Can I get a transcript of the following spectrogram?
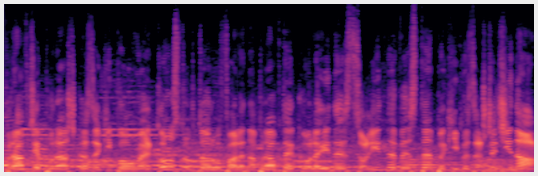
Wprawdzie porażka z ekipą konstruktorów, ale naprawdę kolejny solidny występ ekipy ze Szczecina.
